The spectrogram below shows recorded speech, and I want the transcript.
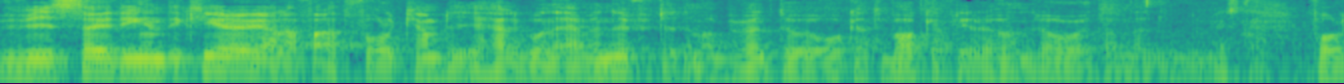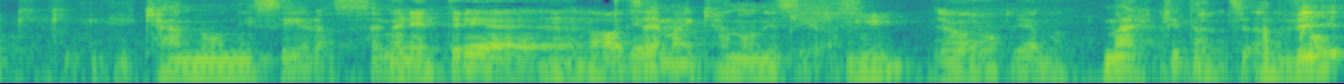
visar ju, det indikerar ju i alla fall att folk kan bli helgon även nu för tiden. Man behöver inte åka tillbaka flera hundra år utan Just det. folk kanoniseras. Säger, Men man, inte det... Ja, det säger man kanoniseras? Ja. Det är man. Märkligt att, att En vi,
